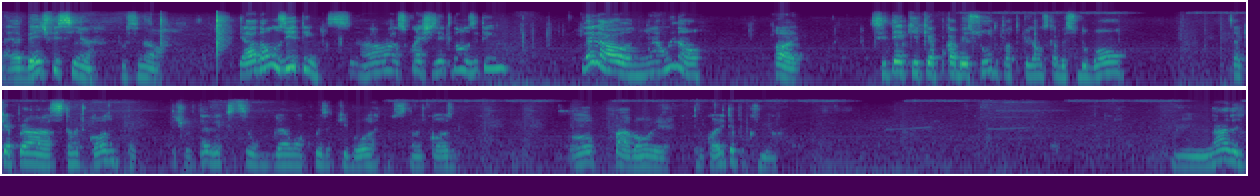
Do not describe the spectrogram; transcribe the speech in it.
É bem dificinha, por sinal. E ela dá uns itens, umas questzinhas que dá uns itens legal, não é ruim não. Olha, se tem aqui que é pro cabeçudo, pra tu pegar uns cabeçudo bom. Isso aqui é pra sistema de Cosmo. Deixa eu até ver se eu ganho alguma coisa aqui boa no sistema de Cosmo. Opa, vamos ver. Tem 40 e poucos mil. Hum, Nada, de-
